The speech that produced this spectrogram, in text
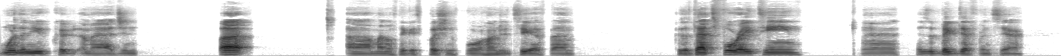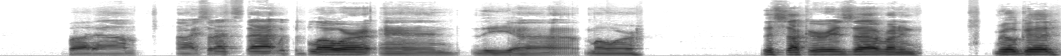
more than you could imagine. But um, I don't think it's pushing 400 CFM because if that's 418, eh, there's a big difference there. But um, all right, so that's that with the blower and the uh, mower. This sucker is uh, running real good.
